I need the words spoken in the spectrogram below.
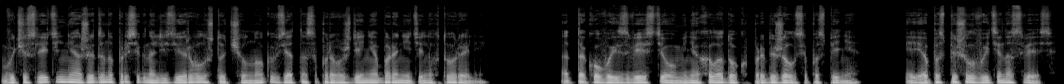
вычислитель неожиданно просигнализировал, что челнок взят на сопровождение оборонительных турелей. От такого известия у меня холодок пробежался по спине, и я поспешил выйти на связь.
